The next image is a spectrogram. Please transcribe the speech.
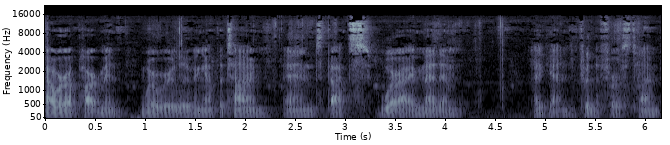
our apartment where we were living at the time, and that's where I met him again for the first time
